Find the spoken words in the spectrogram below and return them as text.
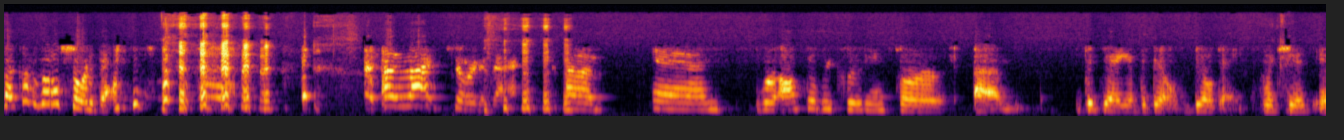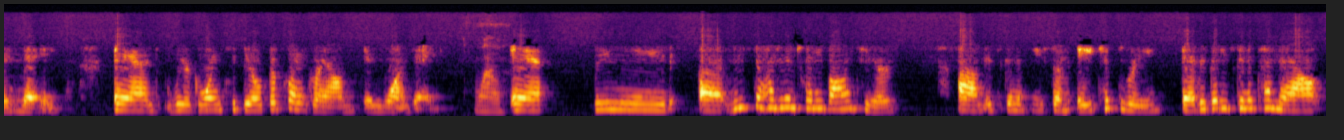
like a little short of that. a lot short of that. um, and we're also recruiting for um, the day of the build, Build Day, which is in May. And we're going to build the playground in one day. Wow. And we need uh, at least 120 volunteers. Um, it's going to be from 8 to 3. Everybody's going to come out.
